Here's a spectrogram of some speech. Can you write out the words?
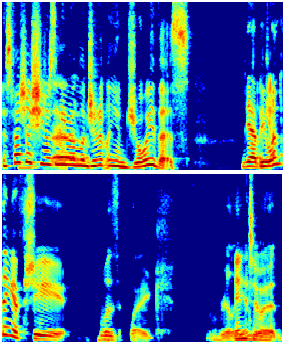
Especially she doesn't even legitimately enjoy this. yeah, it'd be Like, one thing if she was like really Into into, it. it,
